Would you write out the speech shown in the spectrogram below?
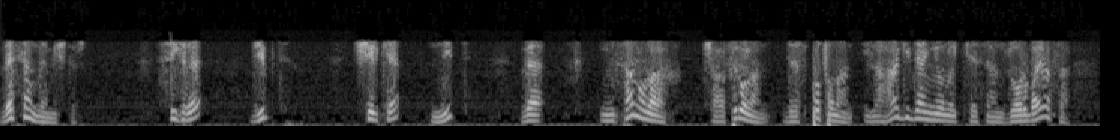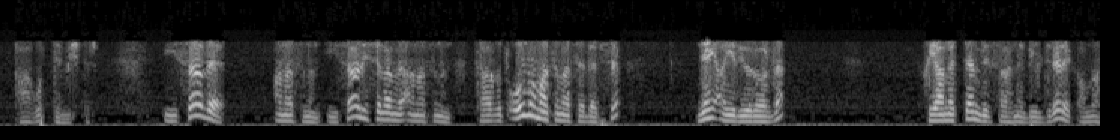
vesen demiştir. Sihre, cipt, şirke, nit ve insan olarak kafir olan, despot olan, ilaha giden yolu kesen zorbayasa tağut demiştir. İsa ve anasının, İsa aleyhisselam ve anasının tağut olmamasına sebepse ne ayırıyor orada? Kıyametten bir sahne bildirerek Allah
